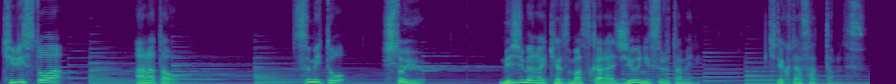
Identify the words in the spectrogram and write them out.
キリストはあなたを罪と死という惨めな結末から自由にするために来てくださったのです。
